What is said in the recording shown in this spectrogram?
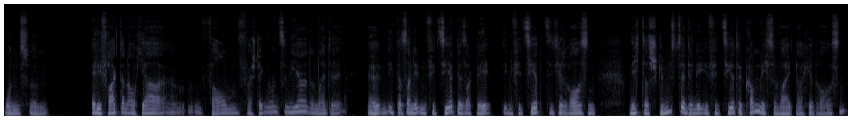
und ähm, Ellie fragt dann auch, ja, äh, warum verstecken wir uns denn hier? Dann meinte, äh, liegt das an den Infizierten? Er sagt, nee, die Infizierten sind hier draußen nicht das Schlimmste, denn die Infizierte kommen nicht so weit nach hier draußen.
